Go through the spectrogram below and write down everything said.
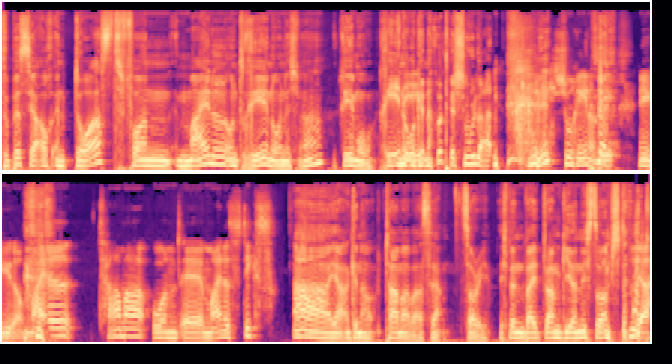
Du bist ja auch endorsed von Meinl und Reno, nicht wahr? Remo. Reno, nee. genau, der Schuhladen. Nee? Schuh Reno, nee. nee, genau. Meinl, Tama und äh, Meinl Sticks. Ah, ja, genau. Tama war es, ja. Sorry, ich bin bei Drum Gear nicht so am Start. Ja.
